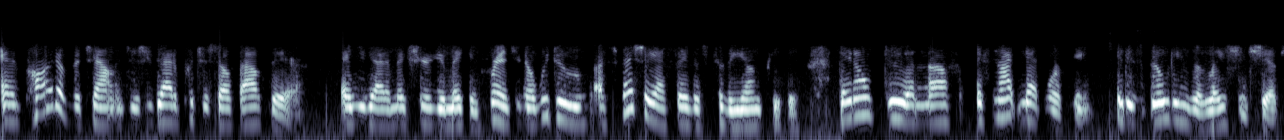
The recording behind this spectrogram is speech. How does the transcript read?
And part of the challenge is you got to put yourself out there and you got to make sure you're making friends. You know, we do, especially I say this to the young people, they don't do enough. It's not networking. It is building relationships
